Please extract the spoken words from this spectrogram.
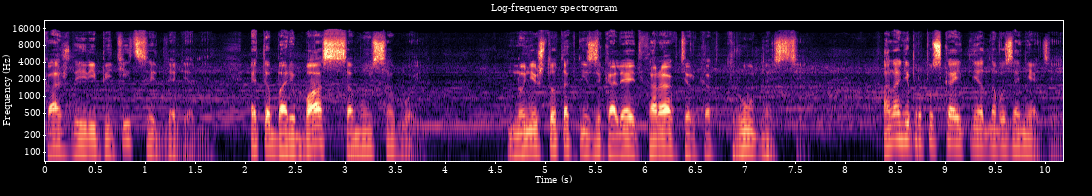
Каждая репетиция для Лены – это борьба с самой собой. Но ничто так не закаляет характер, как трудности. Она не пропускает ни одного занятия –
